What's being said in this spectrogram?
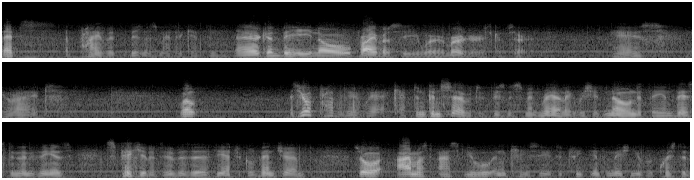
that's a private business matter, Captain. There can be no privacy where murder is concerned. Yes, you're right. Well, as you're probably aware, Captain, conservative businessmen rarely wish it known that they invest in anything as speculative as a theatrical venture. So I must ask you and Casey to treat the information you've requested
